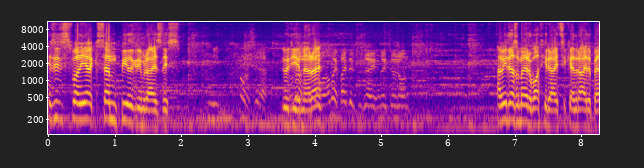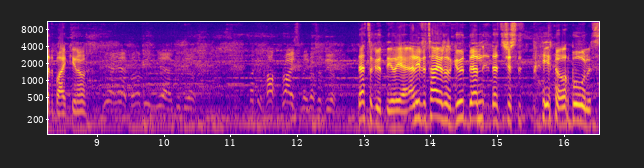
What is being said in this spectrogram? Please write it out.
Is this one yeah, like Sam Pilgrim rides this? Of course, yeah. Good year now, I right? I might buy them today later on. I mean, it doesn't matter what he rides, he can ride a bed bike, you know. Yeah, yeah, but I mean, yeah, good deal. Fucking half price, mate, that's a deal. That's a good deal, yeah. And if the tires are good, then that's just you know a bonus.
